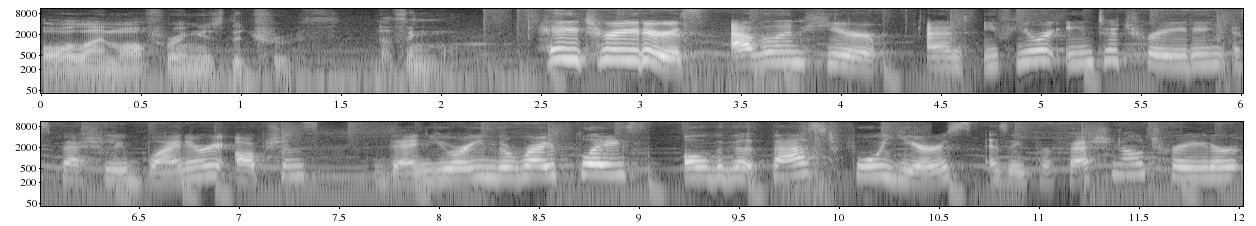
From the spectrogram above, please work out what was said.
all I'm offering is the truth, nothing more. Hey traders, Evelyn here. And if you're into trading, especially binary options, then you're in the right place. Over the past four years, as a professional trader,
